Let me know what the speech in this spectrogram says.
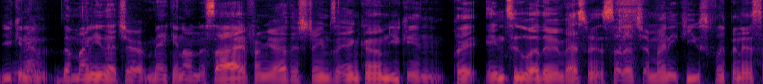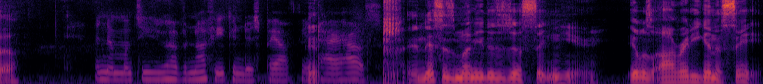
you can yeah. the money that you're making on the side from your other streams of income, you can put into other investments so that your money keeps flipping itself. And then once you have enough, you can just pay off the and, entire house. And this is money that's just sitting here. It was already gonna sit.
